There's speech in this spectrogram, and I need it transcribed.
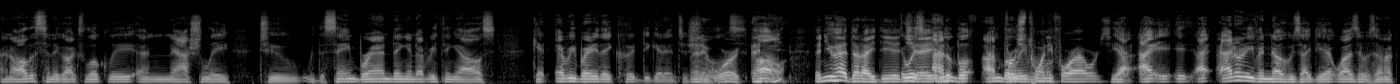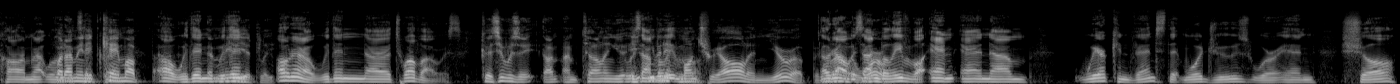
and all the synagogues locally and nationally to with the same branding and everything else, get everybody they could to get into. And it worked. And, oh, you, and you had that idea, It was Jay, unbe- first 24 hours? yeah. I, it, I I don't even know whose idea it was. It was on a call. I'm not willing. But I mean, it came up Oh, within immediately. Within, oh no, no, within uh, 12 hours. Because it was a, I'm, I'm telling you, It was even in. Montreal and Europe. And Oh no, around it was unbelievable. And and um, we're convinced that more Jews were in Shul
